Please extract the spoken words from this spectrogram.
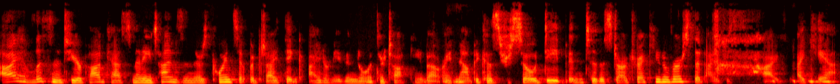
I have listened to your podcast many times, and there's points at which I think I don't even know what they're talking about right now because you're so deep into the Star Trek universe that I just I I can't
